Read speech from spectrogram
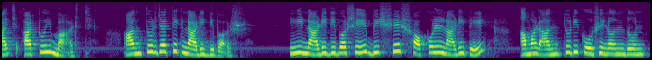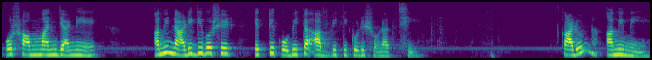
আজ আটই মার্চ, আন্তর্জাতিক নারী দিবস। এই নারী দিবসে বিশ্বের সকল নারীদের আমার আন্তরিক অভিনন্দন ও সম্মান জানিয়ে আমি নারী দিবসের একটি কবিতা আবৃত্তি করে শোনাচ্ছি। কারণ আমি মেয়ে,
